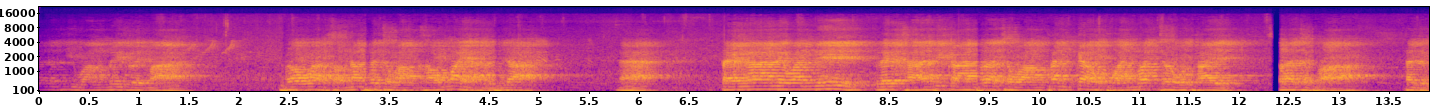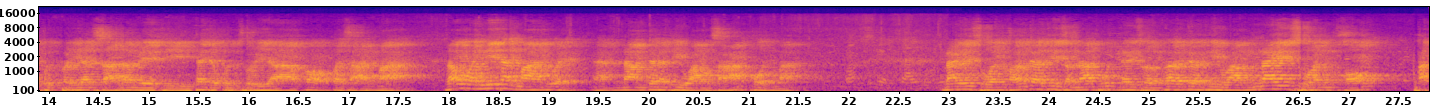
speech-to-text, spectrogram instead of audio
จ้าหน้าที่วังไม่เคยมา เพราะว่าสำนักพระราชวังเขาไม่อนุญาตนะฮะแต่งานในวันนี้เลขาธิการพระราชวังท่านแก้วขวัญวัชโรไทยพระราชผาท่านเจ้าคุณปริยัติสารเมธีท่านเจ้าคุณสุริยาก็ประสานมา แล้ววันนี้ท่านมาด้วยนะนำเจ้าหน้าที่วังสามคนมา ในส่วนของเจ้าที่สำนักพุทธในส่วนของเจ้าที่วังในส่วนของ พระ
